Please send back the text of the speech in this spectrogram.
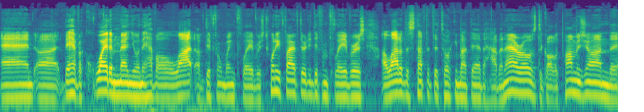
And uh, they have a quite a menu, and they have a lot of different wing flavors 25, 30 different flavors. A lot of the stuff that they're talking about there the habaneros, the garlic parmesan, the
